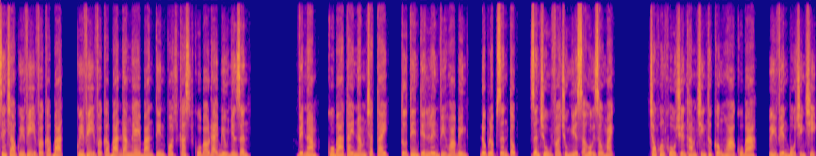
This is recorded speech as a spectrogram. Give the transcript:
Xin chào quý vị và các bạn. Quý vị và các bạn đang nghe bản tin podcast của báo Đại biểu Nhân dân. Việt Nam, Cuba tay nắm chặt tay, tự tin tiến lên vì hòa bình, độc lập dân tộc, dân chủ và chủ nghĩa xã hội giàu mạnh. Trong khuôn khổ chuyến thăm chính thức Cộng hòa Cuba, Ủy viên Bộ Chính trị,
